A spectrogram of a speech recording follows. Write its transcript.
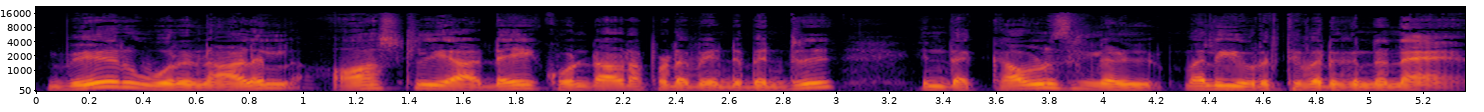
வேறு ஒரு நாளில் ஆஸ்திரேலியா டே கொண்டாடப்பட வேண்டும் என்று இந்த கவுன்சில்கள் வலியுறுத்தி வருகின்றன.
